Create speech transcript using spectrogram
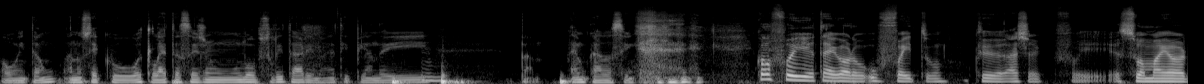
Ou então, a não ser que o atleta seja um lobo solitário, não é? Tipo, anda aí. Uhum. Pá, é um bocado assim. Qual foi até agora o feito que acha que foi a sua maior.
